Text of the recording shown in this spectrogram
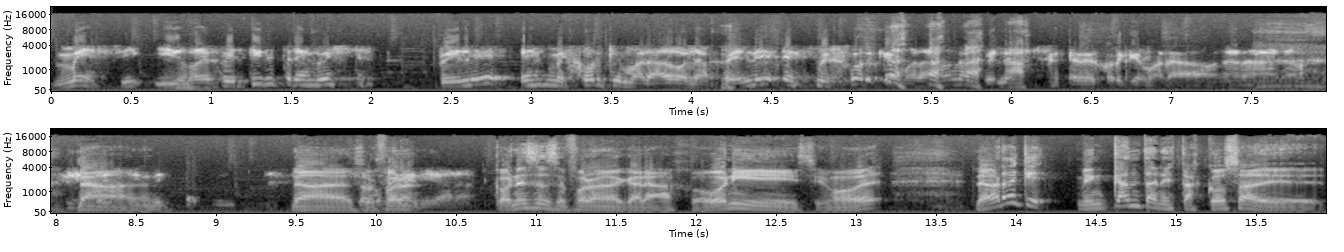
Messi y repetir tres veces Pelé es mejor que Maradona, Pelé es mejor que Maradona, Pelé es mejor que Maradona, no, no. no. Se fueron, con eso se fueron al carajo. Buenísimo. ¿eh? La verdad que me encantan estas cosas de,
